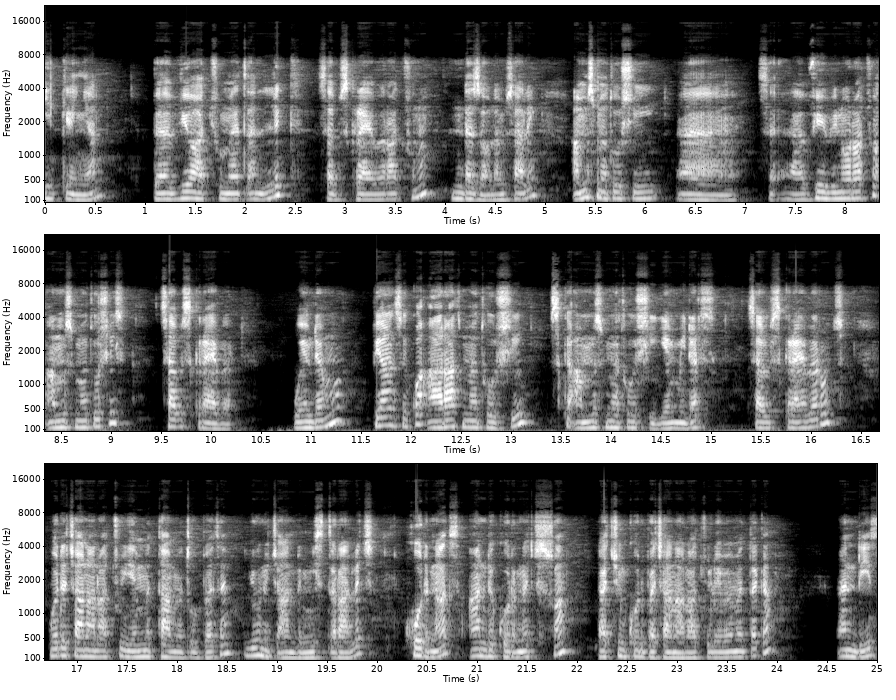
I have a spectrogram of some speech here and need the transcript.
ይገኛል። በ view ኣችሁ መጠን ልክ subscriber ኣችሁንም እንደዛው ለምሳሌ 500 ሺህ view ቢኖራችሁ 500 ሺህ subscriber ወይም ደግሞ ቢያንስ እንኳ 400 ሺህ እስከ 500 ሺህ የሚደርስ subscriber ኦች ወደ ቻናላችሁ የምታመጡበትን የሆነች አንድ ሚስጥር አለች። ኮድ ናት። አንድ ኮድ ነች እሷ። ያችን code በ channel ኣችሁ ላይ በመጠቀም እንዴት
